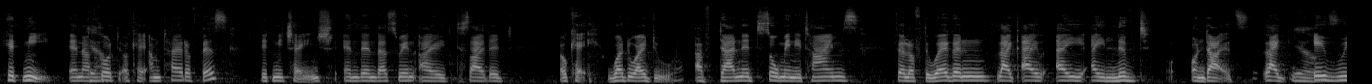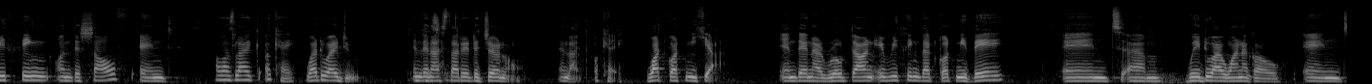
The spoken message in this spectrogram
hit me. And I Yeah. thought, okay, I'm tired of this. Let me change. And then that's when I decided, okay, what do I do? I've done it so many times, fell off the wagon. Like I, I, I lived on diets, like Yeah. everything on the shelf. And I was like, okay, what do I do? And then I started a journal and like, okay, what got me here? And then I wrote down everything that got me there and um, where do I want to go? And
